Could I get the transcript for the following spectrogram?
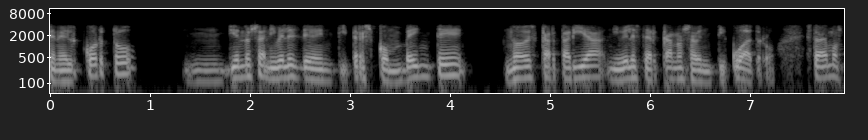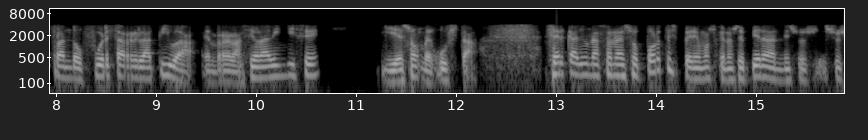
en el corto mm, yéndose a niveles de 23,20 no descartaría niveles cercanos a 24. Está demostrando fuerza relativa en relación al índice y eso me gusta. Cerca de una zona de soporte, esperemos que no se pierdan esos, esos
